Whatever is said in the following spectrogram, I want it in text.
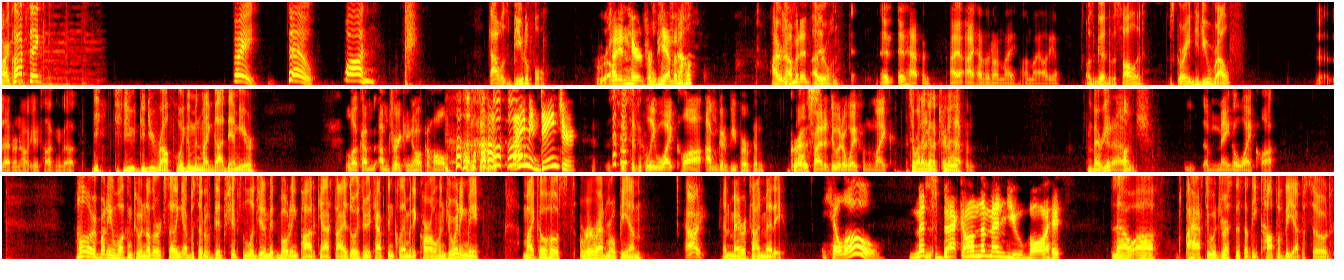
All right, clap sync. Three, two, one. That was beautiful. I didn't hear it from PM at all. I heard No, from but it- everyone. It it happened. I I have it on my on my audio. that was good. It was solid. It was great. Did you Ralph? I don't know what you're talking about. Did you did you Ralph Wiggum in my goddamn ear? Look, I'm I'm drinking alcohol, specifically I'm in danger. Specifically White Claw. I'm gonna be burping. Gross. I'll try to do it away from the mic. That's all right. I got a it's gonna truly happen. berry Gotta- punch. A mango White Claw. Hello, everybody, and welcome to another exciting episode of Dip Ships, the legitimate boating podcast. I, as always, am your captain, Calamity Carl, and joining me, my co-hosts, Rear Admiral PM Howdy. and Maritime Medi. Hello. Mets back on the menu, boys. Now, uh, I have to address this at the top of the episode,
